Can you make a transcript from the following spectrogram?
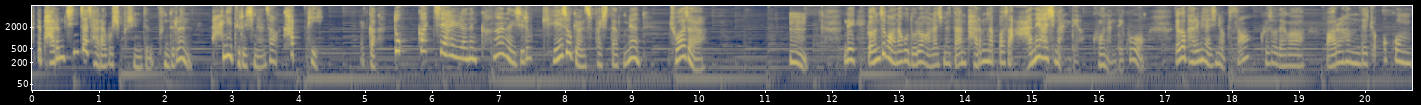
근데 발음 진짜 잘하고 싶으신 분들은 많이 들으시면서 카피 그러니까 똑같이 하려는 강한 의지로 계속 연습하시다 보면 좋아져요. 음. 근데 연습 안 하고 노력 안 하시면 난 발음 나빠서 안 해 하시면 안 돼요. 그건 안 되고 내가 발음이 자신이 없어. 그래서 내가 말을 하는데 조금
